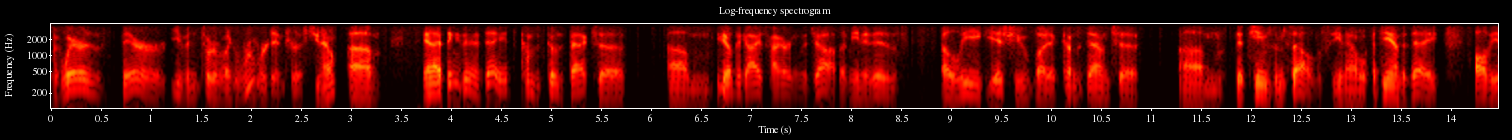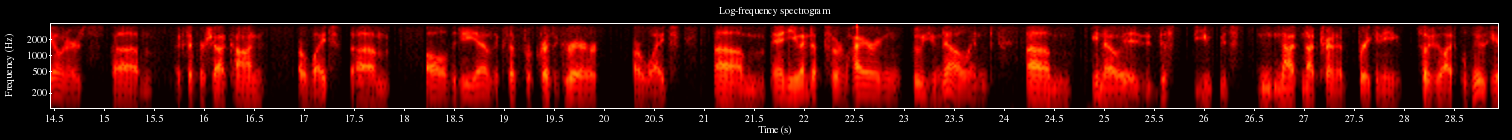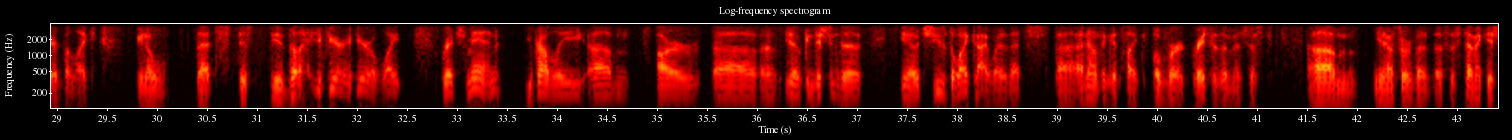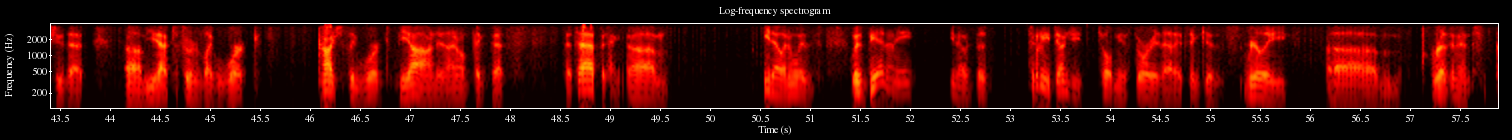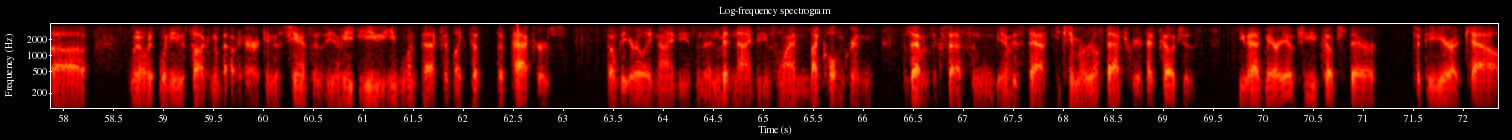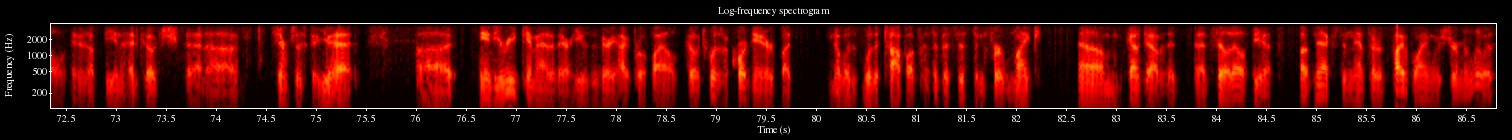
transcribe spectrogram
But where is their even sort of like rumored interest? You know, um, and I think at the end of the day, it comes goes back to um, you know, the guys hiring the job. I mean, it is a league issue, but it comes down to um, the teams themselves. You know, at the end of the day, all the owners, um, except for Shad Khan, are white. Um, all of the GMs, except for Chris Grier, are white. Um, and you end up sort of hiring who you know, and um, you know, it just you, it's not not trying to break any sociological news here, but like, you know, that's just if you're if you're a white rich man, you probably um, are uh, you know conditioned to you know choose the white guy. Whether that's uh, I don't think it's like overt racism. It's just um, you know sort of a, a systemic issue that um, you have to sort of like work consciously work beyond, and I don't think that's that's happening. Um, you know, and with with Bieniemy, you know, the Tony Dungy told me a story that I think is really um, resonant. Uh, when, when he was talking about Eric and his chances, you know, he he, he went back to like the the Packers of the early 90s and then mid 90s when Mike Holmgren was having success and you know his staff became a real factory of head coaches. You had Mariucci, who coached there, took a year at Cal, ended up being the head coach at uh, San Francisco. You had uh, Andy Reid came out of there. He was a very high profile coach, wasn't a coordinator, but you know was was a top offensive assistant for Mike. Um, got a job at, at Philadelphia. Up next in that sort of pipeline was Sherman Lewis.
